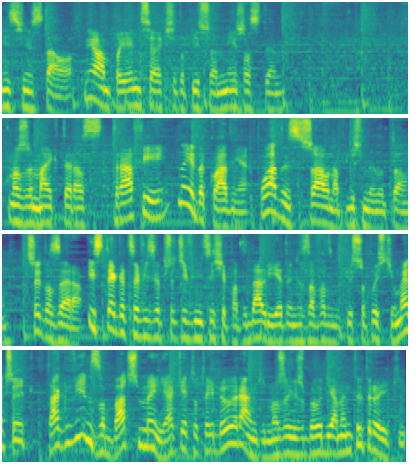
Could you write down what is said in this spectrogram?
nic się nie stało. Nie mam pojęcia jak się to pisze, mniejsza z tym. Może Mike teraz trafi? No i dokładnie. Ładny strzał, napiszmy no to 3 do 0. I z tego co widzę przeciwnicy się poddali, jeden z zawodników już opuścił meczyk. Tak więc zobaczmy jakie tutaj były rangi. Może już były diamenty trójki.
